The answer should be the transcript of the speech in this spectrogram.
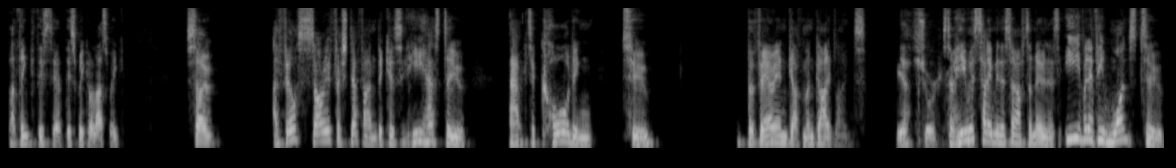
I think this uh, this week or last week. So I feel sorry for Stefan because he has to act according to Bavarian government guidelines. yeah, sure. So he was telling me this afternoon is even if he wants to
